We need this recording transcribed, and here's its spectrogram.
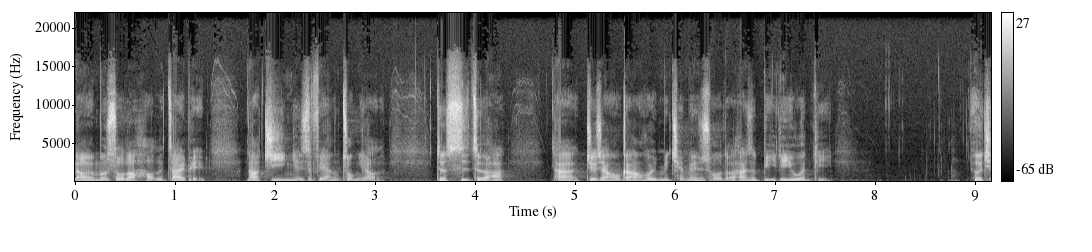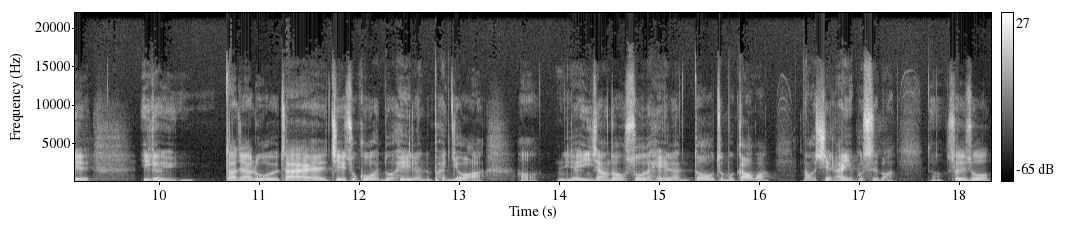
然后有没有受到好的栽培？然后基因也是非常重要的。这四者啊，它就像我刚刚回面前面说的，它是比例问题。而且一个大家如果在接触过很多黑人的朋友啊，哦，你的印象中所有的黑人都这么高吗？那显然也不是吧。所以说，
